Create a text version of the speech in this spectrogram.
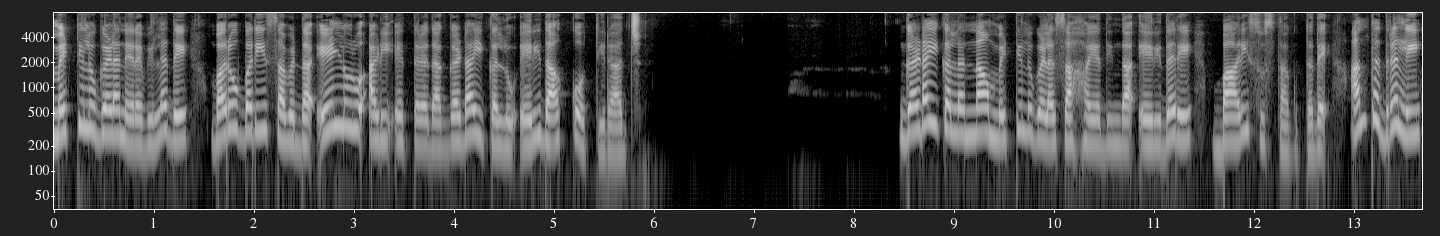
ಮೆಟ್ಟಿಲುಗಳ ನೆರವಿಲ್ಲದೆ ಬರೋಬ್ಬರಿ ಸಾವಿರದ ಏಳ್ನೂರು ಅಡಿ ಎತ್ತರದ ಗಡಾಯಿಕಲ್ಲು ಏರಿದ ಕೋತಿರಾಜ್. ಗಡಾಯಿಕಲ್ಲನ್ನ ಮೆಟ್ಟಿಲುಗಳ ಸಹಾಯದಿಂದ ಏರಿದರೆ ಭಾರಿ ಸುಸ್ತಾಗುತ್ತದೆ. ಅಂಥದ್ರಲ್ಲಿ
